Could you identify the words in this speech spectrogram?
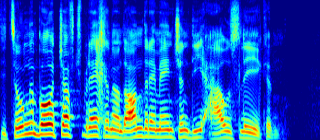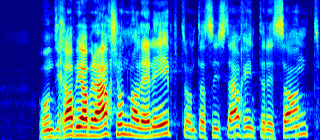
die Zungenbotschaft sprechen und andere Menschen, die auslegen. Und ich habe aber auch schon mal erlebt, und das ist auch interessant,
